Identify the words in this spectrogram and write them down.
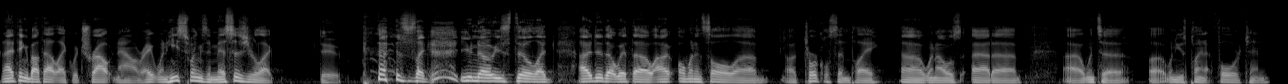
and I think about that like with Trout now, right? When he swings and misses, you're like, dude, it's like you know he's still like. I did that with uh, I, I went and saw uh, uh, Torkelson play uh, when I was at uh, I went to uh, when he was playing at Fullerton.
